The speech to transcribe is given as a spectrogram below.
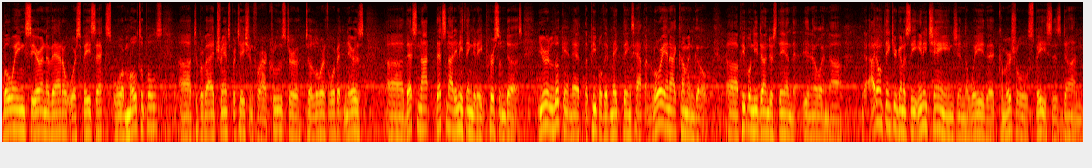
Boeing, Sierra Nevada, or SpaceX, or multiples uh, to provide transportation for our crews to, to low Earth orbit. And there's uh, that's not that's not anything that a person does. You're looking at the people that make things happen. Lori and I come and go. Uh, people need to understand that, you know, and uh, I don't think you're going to see any change in the way that commercial space is done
